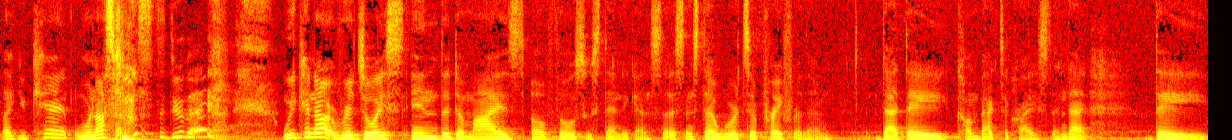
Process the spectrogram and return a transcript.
like you can't we're not supposed to do that we cannot rejoice in the demise of those who stand against us. Instead, we're to pray for them that they come back to Christ and that they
